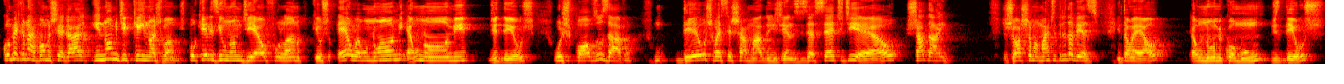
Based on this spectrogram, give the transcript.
Como é que nós vamos chegar lá? Em nome de quem nós vamos? Porque eles iam o nome de El, fulano, que os, El é um nome, é um nome de Deus, os povos usavam. Deus vai ser chamado em Gênesis 17 de El Shaddai. Jó chama mais de 30 vezes. Então, El é um nome comum de Deus,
